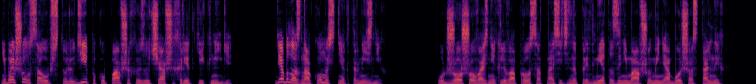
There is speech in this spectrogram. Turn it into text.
небольшого сообщества людей, покупавших и изучавших редкие книги. Я была знакома с некоторыми из них. У Джошуа возникли вопросы относительно предмета, занимавшего меня больше остальных –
